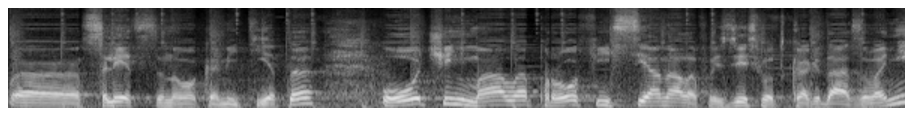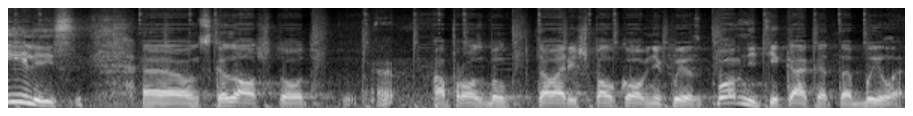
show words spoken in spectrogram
э, Следственного комитета очень мало профессионалов. И здесь вот, когда звонили, э, он сказал, что вот вопрос был, товарищ полковник, вы помните, как это было?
